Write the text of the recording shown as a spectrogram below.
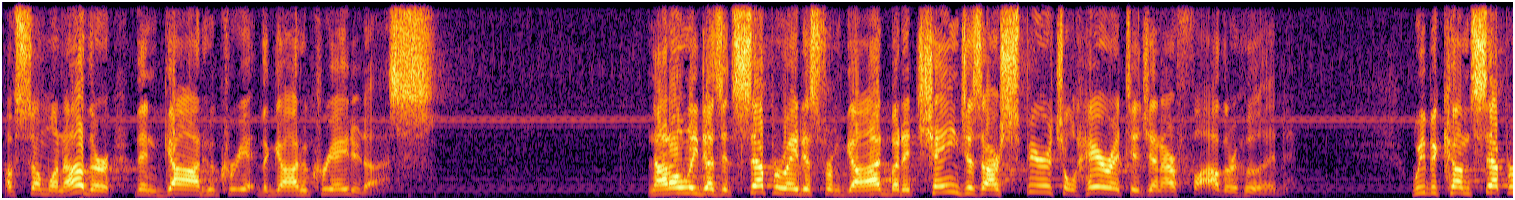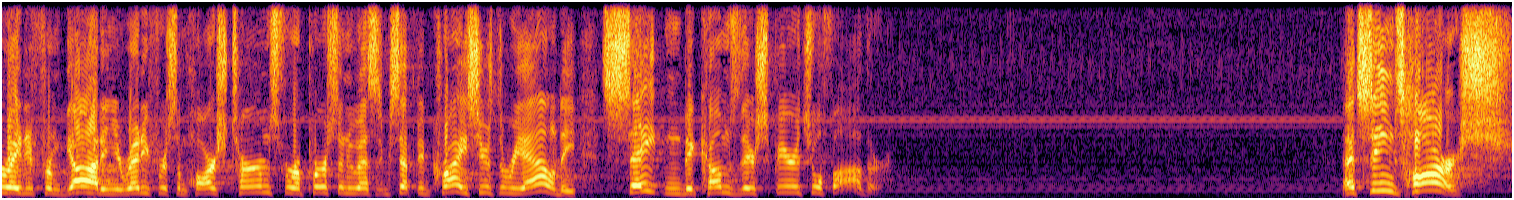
of someone other than God who crea- the God who created us. Not only does it separate us from God, but it changes our spiritual heritage and our fatherhood. We become separated from God, and you're ready for some harsh terms for a person who has accepted Christ. Here's the reality Satan becomes their spiritual father. That seems harsh,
